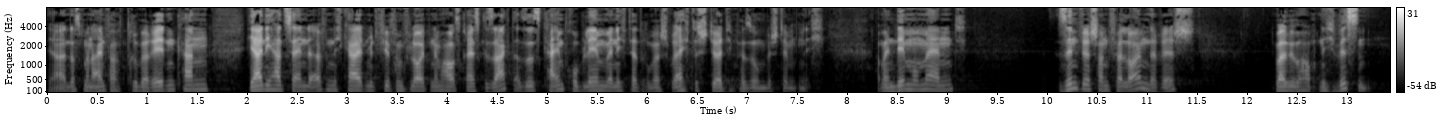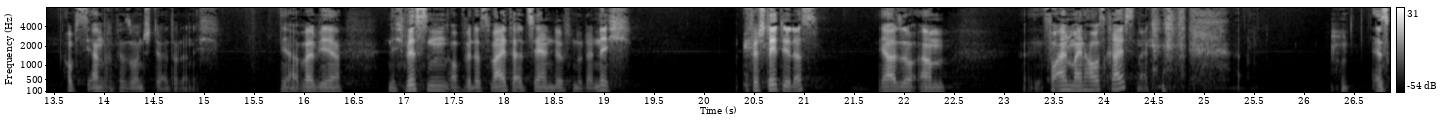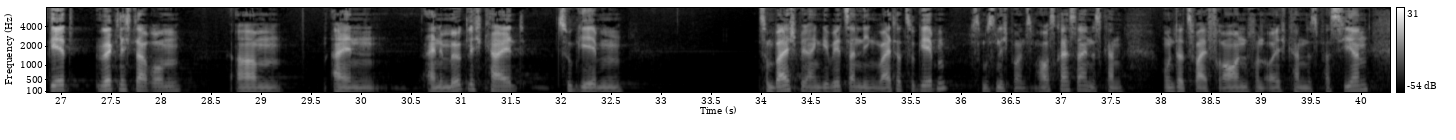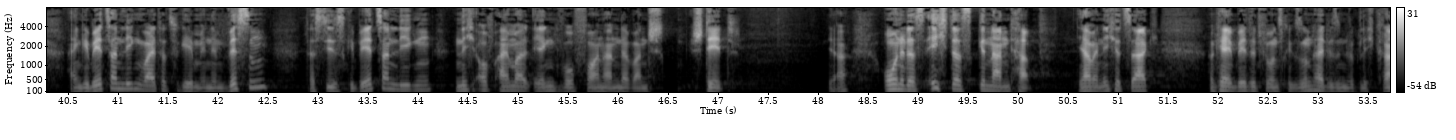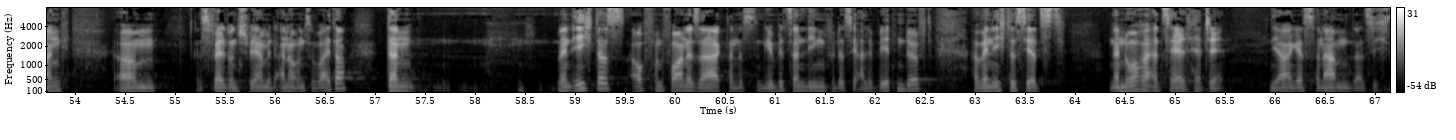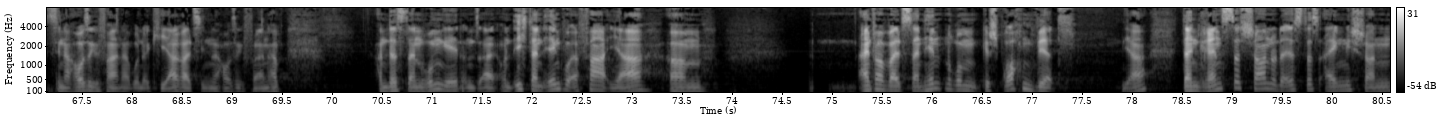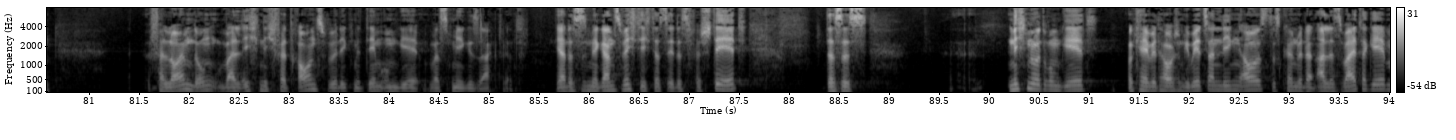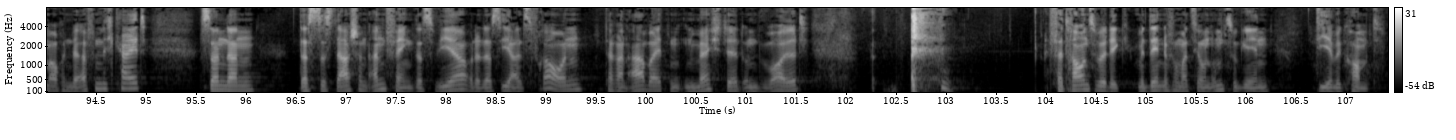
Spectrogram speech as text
Ja, dass man einfach drüber reden kann. Ja, die hat es ja in der Öffentlichkeit mit vier, fünf Leuten im Hauskreis gesagt. Also ist kein Problem, wenn ich darüber spreche. Das stört die Person bestimmt nicht. Aber in dem Moment sind wir schon verleumderisch, weil wir überhaupt nicht wissen, ob es die andere Person stört oder nicht. Ja, weil wir nicht wissen, ob wir das weitererzählen dürfen oder nicht. Versteht ihr das? Ja, also ähm, vor allem mein Hauskreis. Nein. Es geht wirklich darum, ähm, ein, eine Möglichkeit zu geben, zum Beispiel ein Gebetsanliegen weiterzugeben. Das muss nicht bei uns im Hauskreis sein, das kann unter zwei Frauen von euch kann das passieren. Ein Gebetsanliegen weiterzugeben in dem Wissen, dass dieses Gebetsanliegen nicht auf einmal irgendwo vorne an der Wand steht. Ja, ohne dass ich das genannt habe. Ja, wenn ich jetzt sage, okay, betet für unsere Gesundheit, wir sind wirklich krank, ähm, es fällt uns schwer mit Anna und so weiter, dann, wenn ich das auch von vorne sage, dann ist es ein Gebetsanliegen, für das ihr alle beten dürft. Aber wenn ich das jetzt Nora erzählt hätte, ja, gestern Abend, als ich sie nach Hause gefahren habe, oder Chiara, als ich sie nach Hause gefahren habe, und das dann rumgeht und, und ich dann irgendwo erfahre, ja, ähm, einfach weil es dann hintenrum gesprochen wird, ja, dann grenzt das schon oder ist das eigentlich schon Verleumdung, weil ich nicht vertrauenswürdig mit dem umgehe, was mir gesagt wird. Ja, das ist mir ganz wichtig, dass ihr das versteht, dass es nicht nur darum geht, okay, wir tauschen Gebetsanliegen aus, das können wir dann alles weitergeben, auch in der Öffentlichkeit, sondern dass das da schon anfängt, dass wir oder dass ihr als Frauen daran arbeiten möchtet und wollt, vertrauenswürdig mit den Informationen umzugehen, die ihr bekommt.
